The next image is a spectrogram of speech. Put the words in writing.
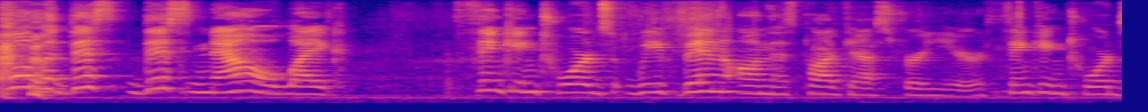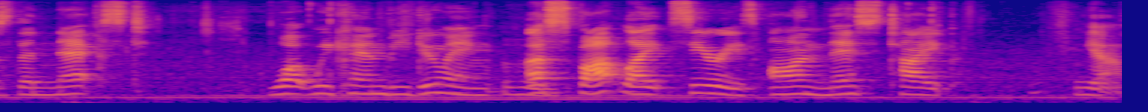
well, but this this now like thinking towards we've been on this podcast for a year, thinking towards the next what we can be doing Mm-hmm. a spotlight series on this type Yeah.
